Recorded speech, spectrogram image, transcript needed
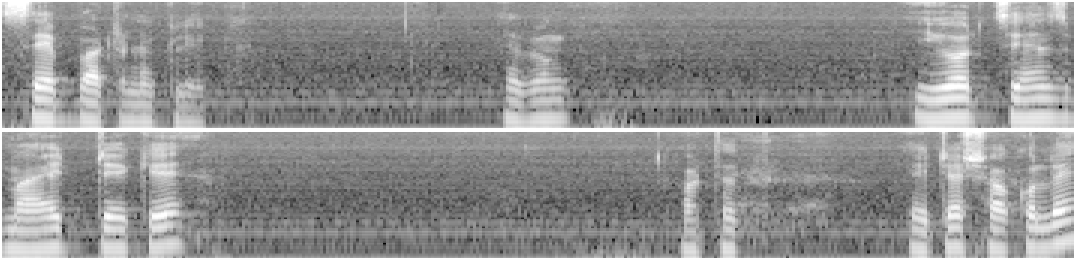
সেভ বাটনে ক্লিক। এবং ইউর চেঞ্জ মাইট টেকে অর্থাৎ এটা সকলেই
